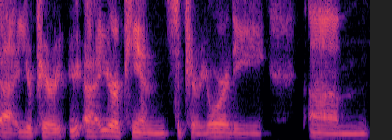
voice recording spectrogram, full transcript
uh, European, uh, European superiority, um,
